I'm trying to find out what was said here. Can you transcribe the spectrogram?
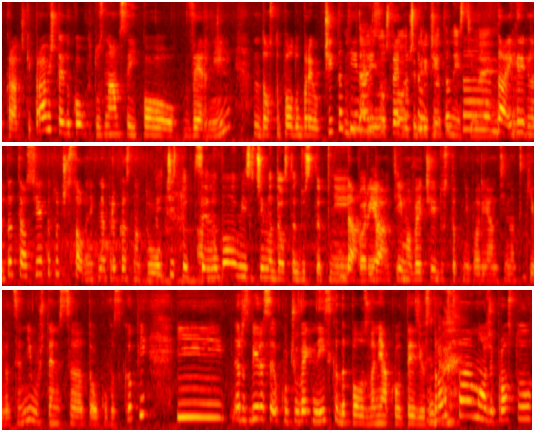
крачки правиш. Те, доколкото знам, са и по-верни, доста по-добре отчитат и, да, нали, съответно ще гривната отчитат. Наистина е. Да, и гривната, тя си е като часовник, непрекъснато. Е, чисто ценово, а, мисля, че има доста достъпни да, варианти. Да, има вече и достъпни варианти на такива цени, въобще не са толкова скъпи. И разбира се, ако човек не иска да ползва някой от тези устройства, да. може просто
